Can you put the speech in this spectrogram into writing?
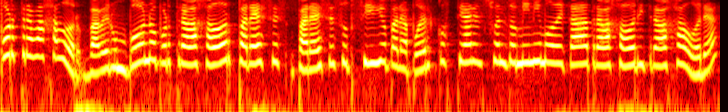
Por trabajador. Va a haber un bono por trabajador para ese, para ese subsidio para poder costear el sueldo mínimo de cada trabajador y trabajadora.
